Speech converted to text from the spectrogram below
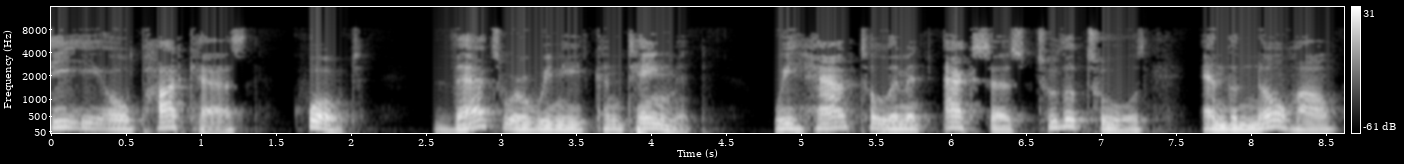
CEO podcast, quote, that's where we need containment. We have to limit access to the tools and the know-how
